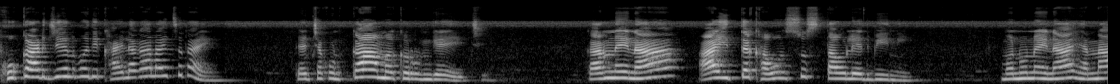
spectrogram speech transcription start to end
फुकाट जेलमध्ये खायला घालायचं नाही. त्यांच्याकडून कामं करून घ्यायची. कारण आहे ना आईतं खाऊन सुस्तावलेत बिनी. म्हणून आहे ना ह्यांना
